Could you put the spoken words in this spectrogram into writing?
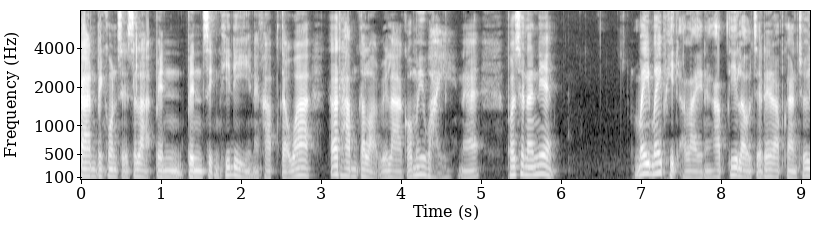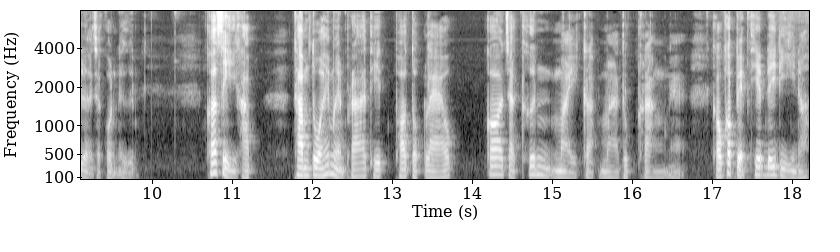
การเป็นคนเสียสละเป็นเป็นสิ่งที่ดีนะครับ แต่ว่าถ้าทำตลอดเวลาก็ไม่ไหวนะ เพราะฉะนั้นเนี่ยไม่ไม่ผิดอะไรนะครับที่เราจะได้รับการช่วยเหลือจากคนอื่น ข้อ 4 ครับทำตัวให้เหมือนพระอาทิตย์ พอตกแล้ว ก็จะขึ้นใหม่กลับมาทุกครั้งนะเขาก็เปรียบเทียบได้ดีเนาะ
